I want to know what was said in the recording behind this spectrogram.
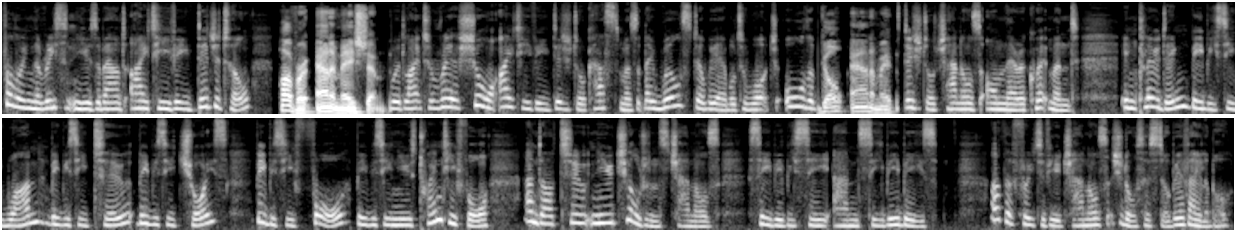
Following the recent news about ITV Digital, Hover Animation. would like to reassure ITV Digital customers that they will still be able to watch all the Go Animate. digital channels on their equipment, including BBC One, BBC Two, BBC Choice, BBC Four, BBC News 24, and our two new children's channels, CBBC and CBeebies. Other free to view channels should also still be available.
